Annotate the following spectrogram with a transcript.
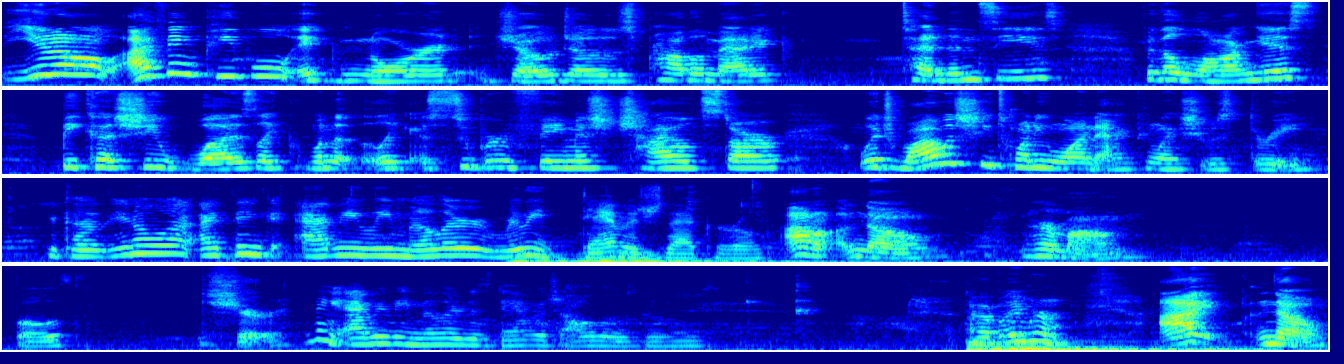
You know, I think people ignored JoJo's problematic tendencies for the longest because she was like one of like a super famous child star. Which why was she 21 acting like she was three? Because you know what? I think Abby Lee Miller really damaged that girl. I don't know. Her mom, Both. sure. I think Abby Lee Miller just damaged all those girls. I blame her. I no.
